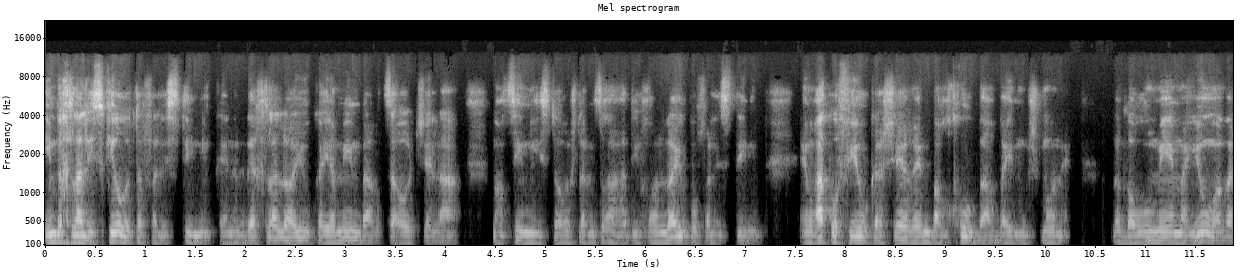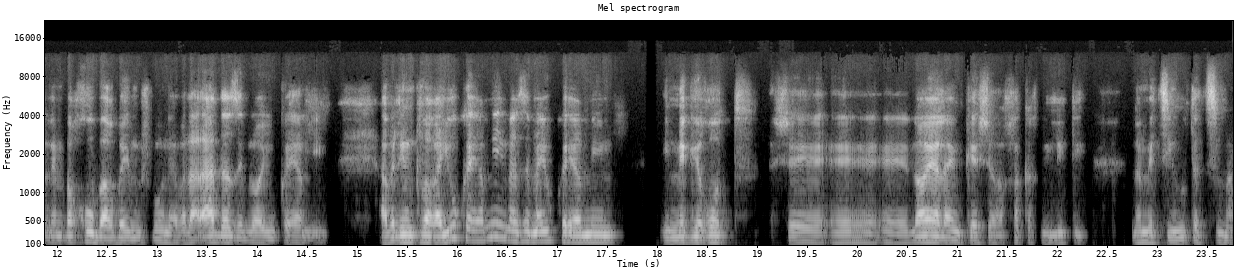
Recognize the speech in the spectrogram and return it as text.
אם בכלל הזכירו את הפלסטינים, כן? הם בדרך כלל לא היו קיימים בהרצאות של המרצים להיסטוריה של המזרח התיכון, לא היו פה פלסטינים, הם רק הופיעו כאשר הם ברחו ב-48, לא ברור מי הם היו, אבל הם ברחו ב-48, אבל עד אז הם לא היו קיימים. אבל אם כבר היו קיימים, אז הם היו קיימים עם מגירות שלא היה להם קשר, אחר כך גיליתי, למציאות עצמה.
